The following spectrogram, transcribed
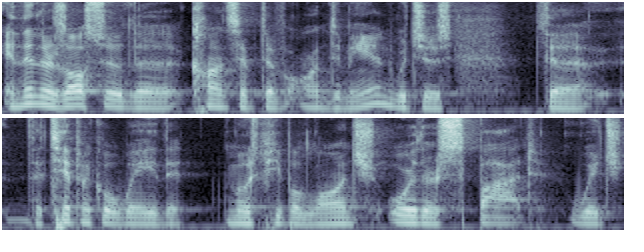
And then there's also the concept of on demand, which is the the typical way that most people launch or their spot, which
